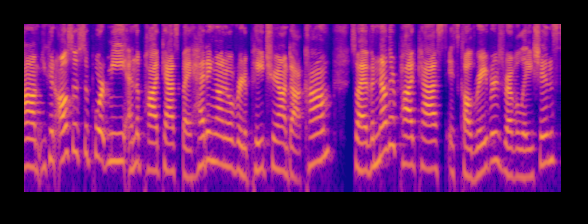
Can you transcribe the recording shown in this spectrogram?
um, you can also support me and the podcast by heading on over to patreon.com. So I have another podcast. It's called Ravers Revelations.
